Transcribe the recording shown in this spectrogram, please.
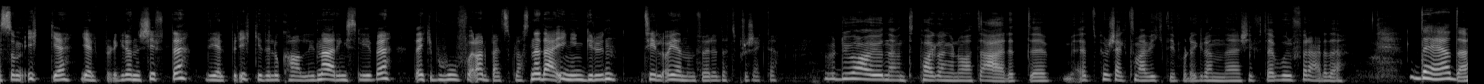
som ikke hjelper det grønne skiftet. Det hjelper ikke det lokale næringslivet. Det er ikke behov for arbeidsplassene. Det er ingen grunn til å gjennomføre dette prosjektet. Du har jo nevnt et par ganger nå at det er et, eh, et prosjekt som er viktig for det grønne skiftet. Hvorfor er det det? Det er det.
